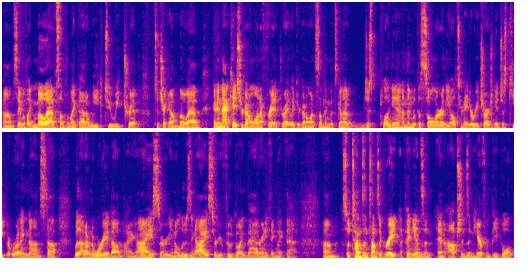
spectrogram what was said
Um, same with like Moab, something like that, a week, two week trip to check out Moab. And in that case, you're going to want a fridge, right? Like you're going to want something that's going to just plug in and then with the solar and the alternator recharging it, just keep it running nonstop without having to worry about buying ice or, you know, losing ice or your food going bad or anything like that. Um, so tons and tons of great opinions and, and options in here from people.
